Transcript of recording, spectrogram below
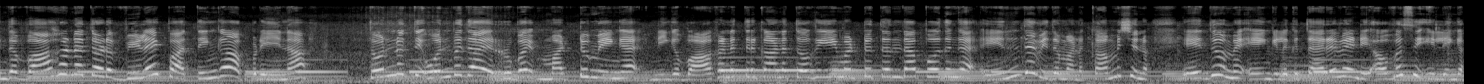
இந்த வாகனத்தோட விலை பார்த்தீங்க அப்படின்னா தொண்ணூற்றி ஒன்பதாயிரம் ரூபாய் மட்டுமேங்க. நீங்கள் வாகனத்திற்கான தொகையை மட்டும் தந்தா போதுங்க. எந்த விதமான கமிஷனும் எதுவுமே எங்களுக்கு தர வேண்டிய அவசியம் இல்லைங்க.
